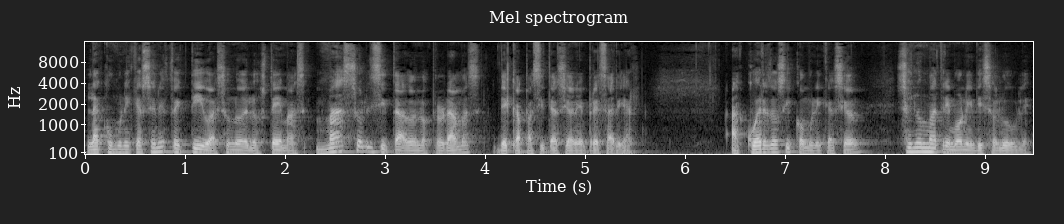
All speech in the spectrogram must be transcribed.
la comunicación efectiva es uno de los temas más solicitados en los programas de capacitación empresarial. Acuerdos y comunicación son un matrimonio indisoluble.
